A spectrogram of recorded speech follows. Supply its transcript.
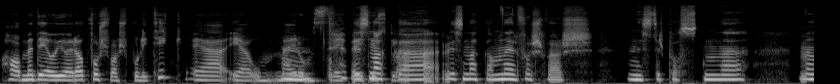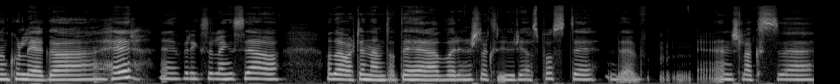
ha med det å gjøre at forsvarspolitikk er, er om, mer Mm. omstridt mm. i Tyskland. vi snakka om den forsvarsministerposten eh, med noen kollegaer her for ikke så lenge siden, og, og da ble det nevnt at det her har vært en slags Urias-post. Det, det er en slags eh,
